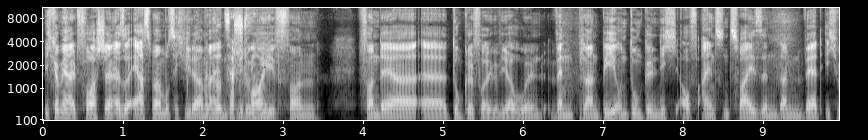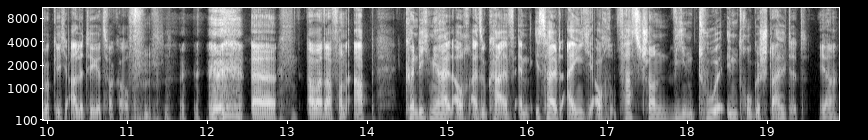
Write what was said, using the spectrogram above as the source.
Ich kann mir halt vorstellen, also erstmal muss ich wieder mein. Plädoyer von, von der äh, Dunkelfolge wiederholen. Wenn Plan B und Dunkel nicht auf 1 und 2 sind, dann werde ich wirklich alle Tickets verkaufen. äh, aber davon ab könnte ich mir halt auch, also KFM ist halt eigentlich auch fast schon wie ein Tour-Intro gestaltet, ja.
